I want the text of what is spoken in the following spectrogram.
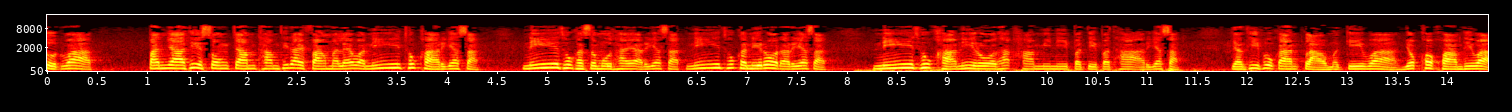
สุดว่า ปัญญาที่ทรงจำธรรมที่ได้ฟังมาแล้วว่านี้ทุกขาริยสัจนี้ทุกขสมุทัยอริยสัจนี้ทุกขนิโรธอริยสัจนี้ทุกขานิโรธคามินีปฏิปทาอริยสัจอย่างที่ผู้การกล่าวเมื่อกี้ว่ายกข้อความที่ว่า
